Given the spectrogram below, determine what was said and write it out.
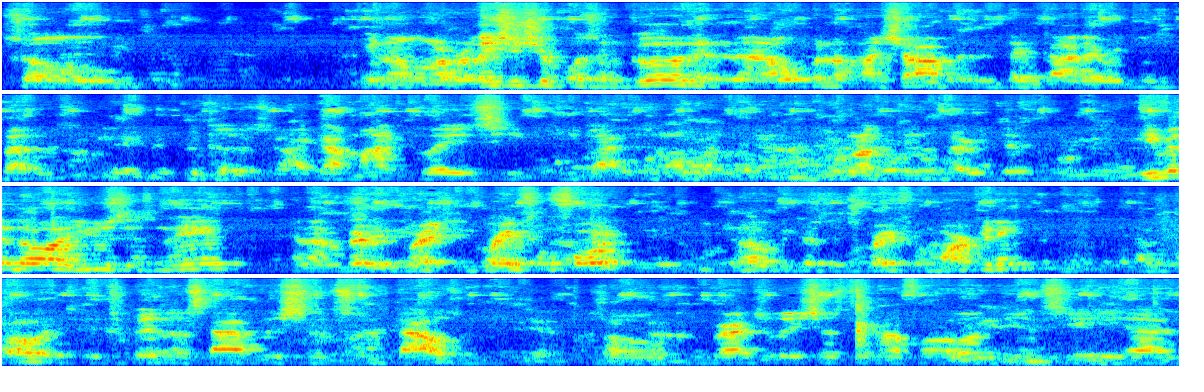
So, you know, our relationship wasn't good, and I opened up my shop, and thank God everything's better because I got my place, he, he got his own, and we run things very different. Even though I use his name, and I'm very gra- grateful for it, you know, because it's great for marketing as well. It's, it's been established since 2000. So congratulations to my father, DNC. He had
